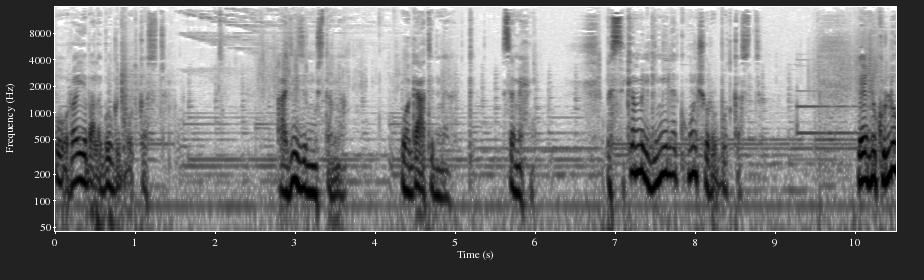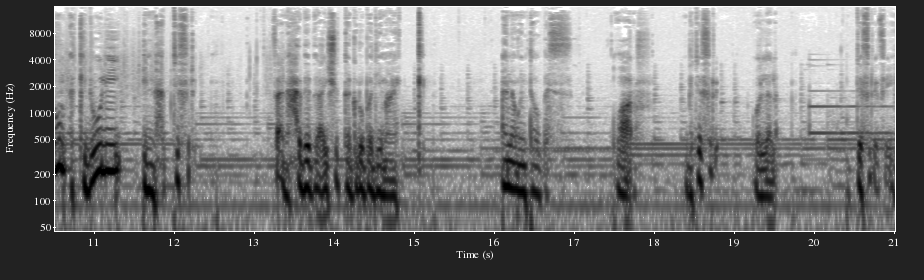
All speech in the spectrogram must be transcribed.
وقريب على Google Podcast. عزيزي المستمع وجعت دماغك سامحني بس كمل جميلك وانشر البودكاست لأن كلهم أكدوا لي إنها بتفرق. فأنا حابب أعيش التجربة دي معاك. أنا وأنت وبس. وأعرف بتفرق ولا لأ. بتفرق في إيه.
